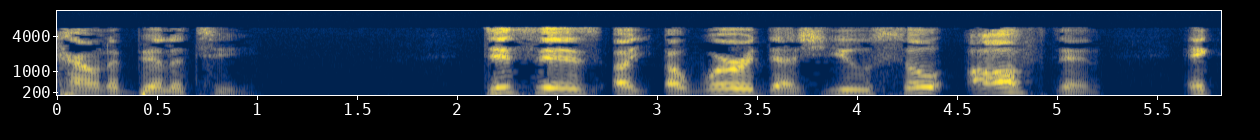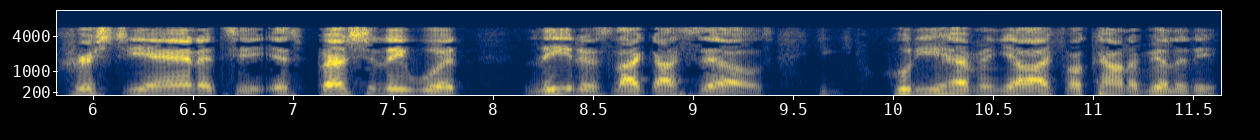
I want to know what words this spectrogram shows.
Accountability. This is a, a word that's used so often in Christianity, especially with leaders like ourselves. Who do you have in your life for accountability?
